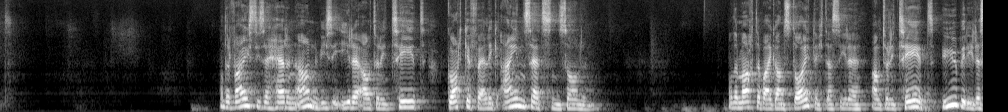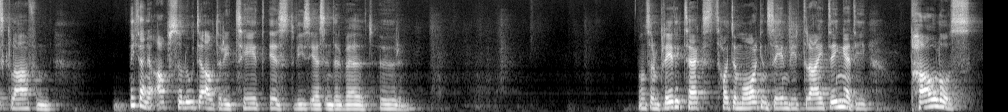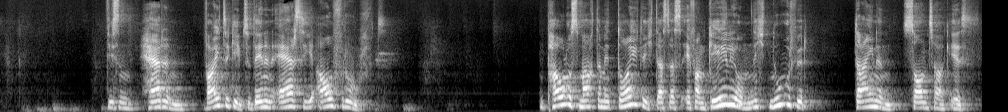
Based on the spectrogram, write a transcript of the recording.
Und er weist diese Herren an, wie sie ihre Autorität gottgefällig einsetzen sollen. Und er macht dabei ganz deutlich, dass ihre Autorität über ihre Sklaven nicht eine absolute Autorität ist, wie sie es in der Welt hören. In unserem Predigtext heute Morgen sehen wir drei Dinge, die Paulus diesen Herren weitergibt, zu denen er sie aufruft. Und Paulus macht damit deutlich, dass das Evangelium nicht nur für deinen Sonntag ist.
